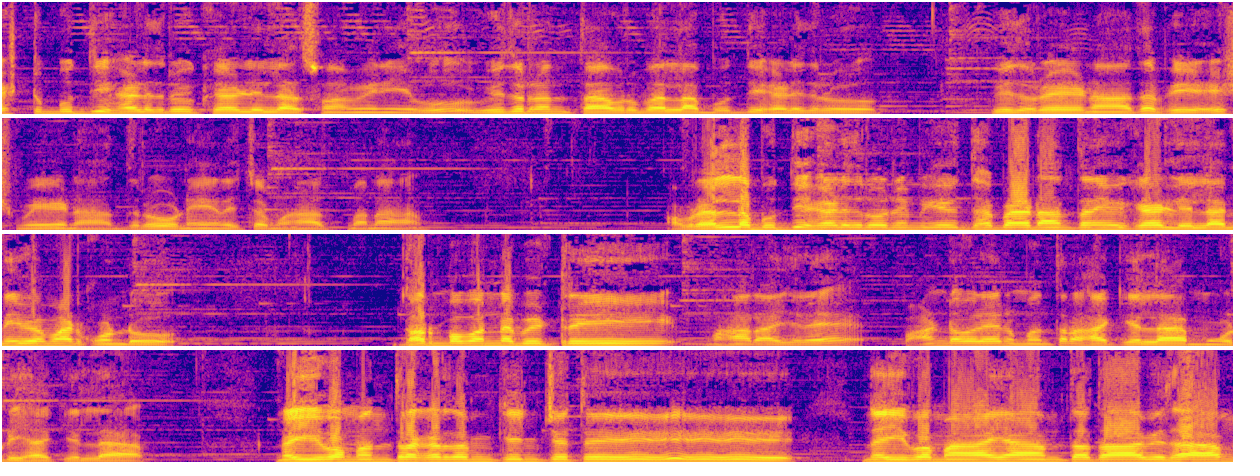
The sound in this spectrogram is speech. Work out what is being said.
ಎಷ್ಟು ಬುದ್ಧಿ ಹೇಳಿದ್ರು ಕೇಳಲಿಲ್ಲ ಸ್ವಾಮಿ ನೀವು. ವಿದುರಂತ ಅವ್ರಿಗೆಲ್ಲ ಬುದ್ಧಿ ಹೇಳಿದರು. ವಿದುರೇಣಾಥ ಭೀಷ್ಮೇಣ ದ್ರೋಣೇನ ಚ ಮಹಾತ್ಮನ. ಅವರೆಲ್ಲ ಬುದ್ಧಿ ಹೇಳಿದರು, ನಿಮಗೆ ಯುದ್ಧ ಬೇಡ ಅಂತ ನೀವು ಕೇಳಲಿಲ್ಲ, ನೀವೇ ಮಾಡಿಕೊಂಡು. ಧರ್ಮವನ್ನು ಬಿಟ್ರಿ ಮಹಾರಾಜರೇ. ಪಾಂಡವರೇನು ಮಂತ್ರ ಹಾಕಿಲ್ಲ, ಮೋಡಿ ಹಾಕಿಲ್ಲ. ನೈವ ಮಂತ್ರ ಕೃತಂ ಕಿಂಚಿತ್, ನೈವ ಮಾಯಾಂ ತದಾ ವಿಧಾಂ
